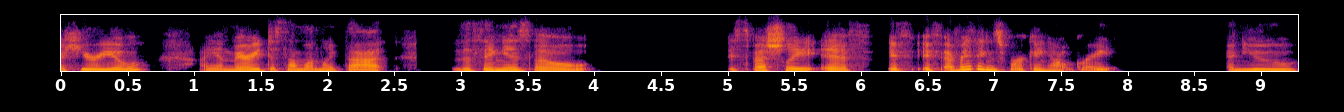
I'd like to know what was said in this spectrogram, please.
I hear you. I am married to someone like that. The thing is though, especially if if if everything's working out great and you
